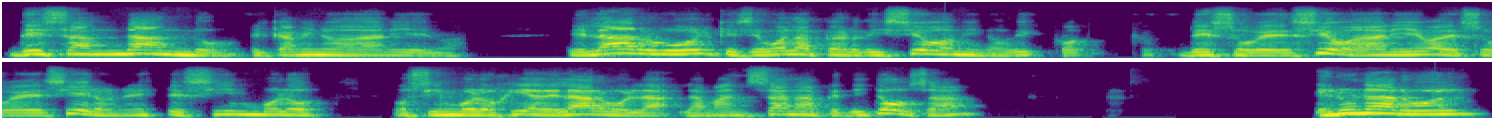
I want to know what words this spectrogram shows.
desandando el camino de Adán y Eva. El árbol que llevó a la perdición y nos, desobedeció, Adán y Eva desobedecieron en este símbolo o simbología del árbol, la, manzana apetitosa, en un árbol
